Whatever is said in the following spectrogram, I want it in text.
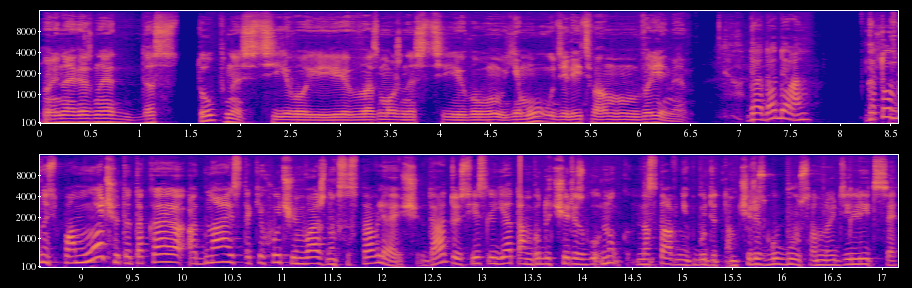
Ну и, наверное, доступность его и возможность его, ему уделить вам время. Да, да, да. Готовность помочь – это такая одна из таких очень важных составляющих, да, то есть если я там буду через, ну, наставник будет там через губу со мной делиться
